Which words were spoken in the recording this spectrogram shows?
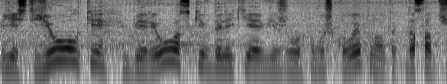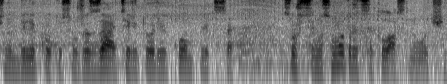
Есть елки, березки, вдалеке я вижу вышку ЛЭП, но так достаточно далеко, то есть уже за территорией комплекса. Слушайте, ну смотрится классно очень.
